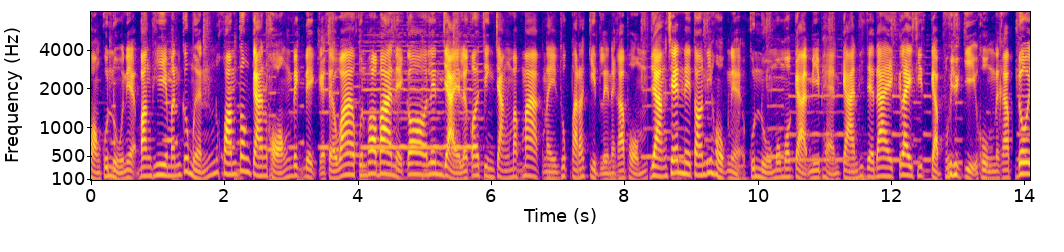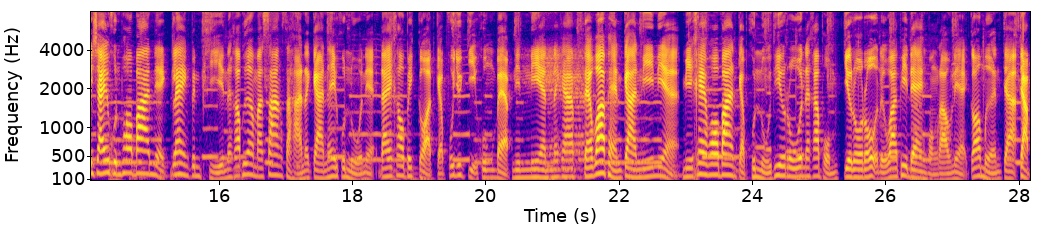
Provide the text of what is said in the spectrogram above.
ของคุณหนูเนี่ยบางทีมันก็เหมือนความต้องการของเด็กๆ แต่ว่าคุณพ่อบ้านเนี่ยก็เล่นใหญ่แล้วก็จริงจังมากๆ ในทุกภารกิจเลยนะครับผมอย่างเช่นในตอนที่ 6 เนี่ยคุณหนูโมโมกะมีแผนการที่จะได้ใกล้ชิดกับฟูยุกิคุงนะครับโดยใช้คุณพ่อบ้านเนี่ยแกล้งเป็นผีนะครับเพื่อมาสร้างสถานการณ์ให้คุณหนูเนี่ยได้เข้าไปกอดกับฟูยุกิคุงแบบเนียนๆนะครับแต่ว่าแผนการนี้เนี่ยมีแค่พ่อบ้านกับคุณหนูที่รู้นะครับผมกิโรโรหรือว่าพี่แดงของเราเนี่ยก็เหมือนจะจับ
